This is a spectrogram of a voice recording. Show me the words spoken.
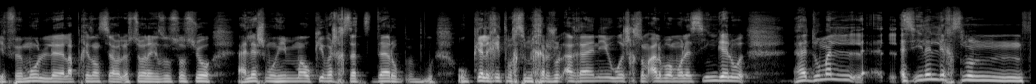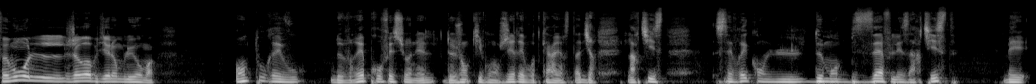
يفهموا لا بريزونس سور لي ريزو سوسيو علاش مهمة وكيفاش خصها تدار وكل ريتم خصهم يخرجوا الأغاني واش خصهم ألبوم ولا سينجل هادو هما ال- الأسئلة اللي خصنا نفهموا الجواب ديالهم اليوم. Entourez-vous. De vrais professionnels, de gens qui vont gérer votre carrière. C'est-à-dire, l'artiste, c'est vrai qu'on demande bzef les artistes, mais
